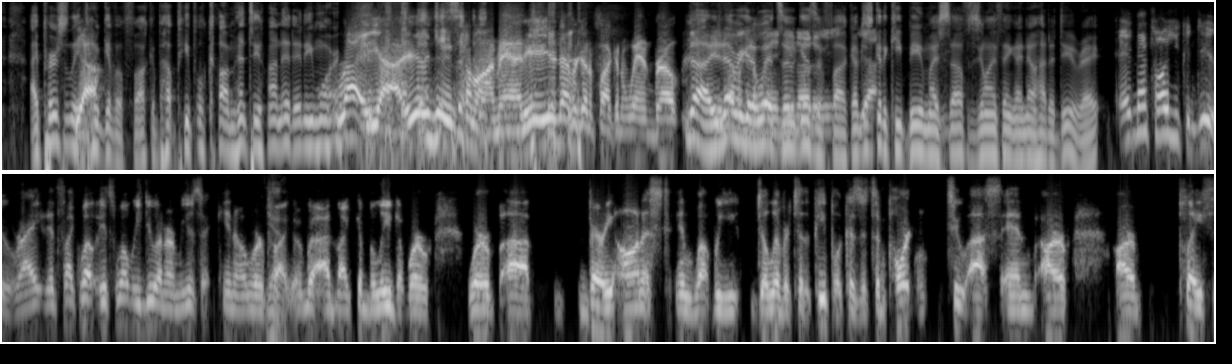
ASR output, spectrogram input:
I personally Yeah. don't give a fuck about people commenting on it anymore. Right? Yeah. Dude, come on, man. You- You're never gonna fucking win, bro. No, you're, never gonna win. so who gives a mean? fuck? I'm just gonna keep being myself. It's the only thing I know how to do. Right? and that's all you can do, right? It's like what it's what we do in our music. You know, we're Yeah. I'd like to believe that we're we're uh, very honest in what we deliver to the people because it's important to us and our our place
